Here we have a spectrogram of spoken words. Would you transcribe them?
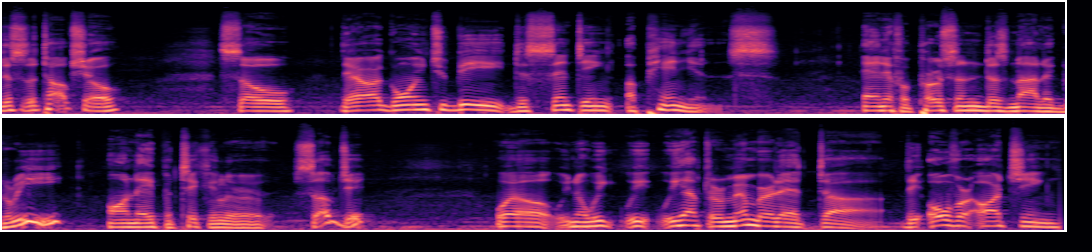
this is a talk show, so there are going to be dissenting opinions, and if a person does not agree on a particular subject, well, you know, we we, we have to remember that uh, the overarching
